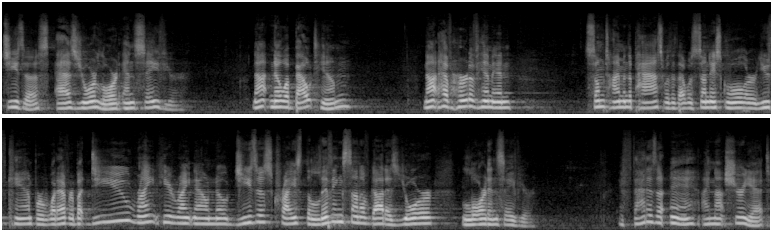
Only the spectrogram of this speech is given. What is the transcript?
Jesus as your Lord and Savior? Not know about Him not have heard of him in some time in the past, whether that was Sunday school or youth camp or whatever, but do you right here, right now, know Jesus Christ, the living Son of God, as your Lord and Savior? If that is a eh, I'm not sure yet,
